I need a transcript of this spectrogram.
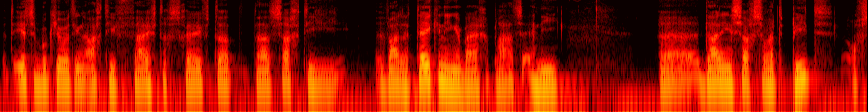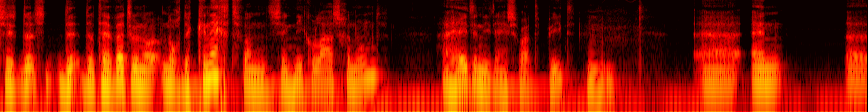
het eerste boekje wat hij in 1850 schreef, dat, daar zag hij... Waren tekeningen bij geplaatst en die... eh, daarin zag Zwarte Piet... Of ze, dus de, dat hij werd toen nog- nog de knecht van Sint-Nicolaas genoemd. Hij heette niet eens Zwarte Piet. Mhm. Eh, en eh,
